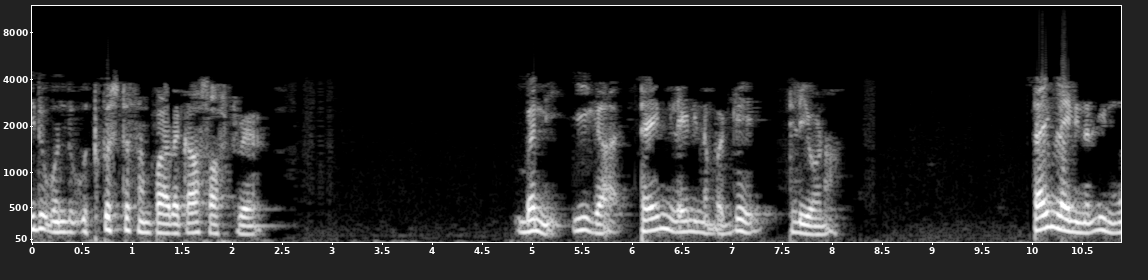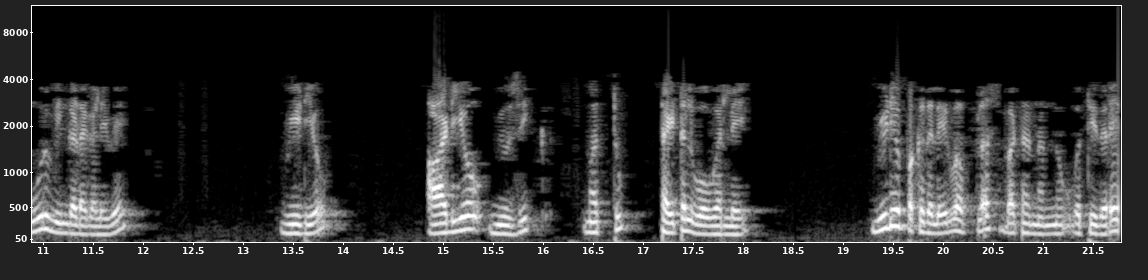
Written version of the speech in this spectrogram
ಇದು ಒಂದು ಉತ್ಕೃಷ್ಟ ಸಂಪಾದಕ ಸಾಫ್ಟ್ವೇರ್. ಬನ್ನಿ, ಈಗ ಟೈಮ್ ಲೈನಿನ ಬಗ್ಗೆ ತಿಳಿಯೋಣ. ಟೈಮ್ ಲೈನಿನಲ್ಲಿ ಮೂರು ವಿಂಗಡಗಳಿವೆ. ವಿಡಿಯೋ ಆಡಿಯೋ ಮ್ಯೂಸಿಕ್ ಮತ್ತು ಟೈಟಲ್ ಓವರ್ಲೇ ವಿಡಿಯೋ ಪಕ್ಕದಲ್ಲಿರುವ ಪ್ಲಸ್ ಬಟನ್ ಅನ್ನು ಒತ್ತಿದರೆ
